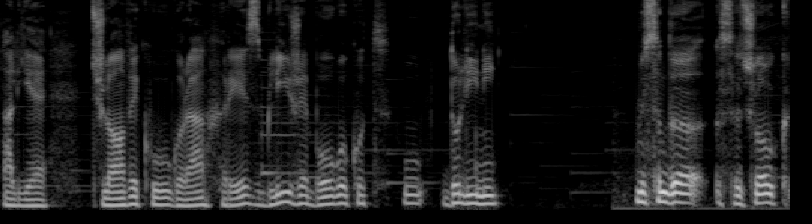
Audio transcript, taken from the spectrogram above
Ali je človek v gorah res bliže Bogu kot v dolini? Mislim, da se človek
